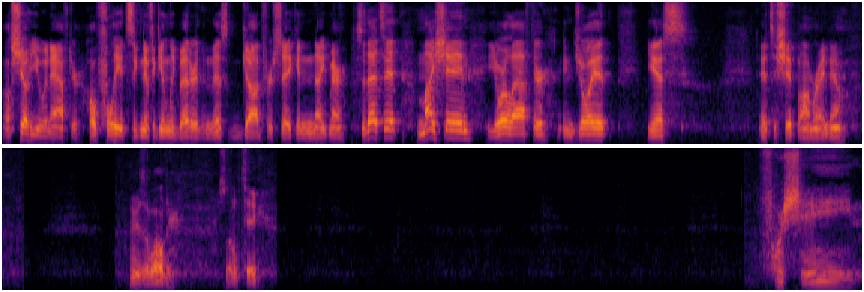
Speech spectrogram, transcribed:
I'll show you an after. Hopefully it's significantly better than this godforsaken nightmare. So that's it. My shame, your laughter. Enjoy it. Yes, it's a shit bomb right now. There's a welder. There's a little TIG. For shame.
